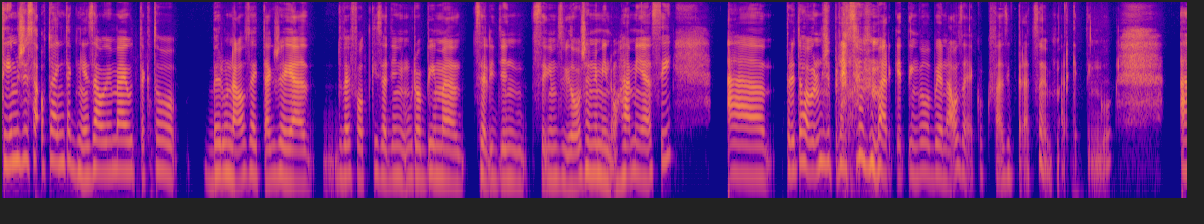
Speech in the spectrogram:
tým, že sa o to ani tak nezaujímajú, tak to berú naozaj tak, že ja dve fotky za deň urobím a celý deň sedím s vyloženými nohami asi. A preto hovorím, že pracujem v marketingu, lebo ja naozaj ako kvázi pracujem v marketingu. A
